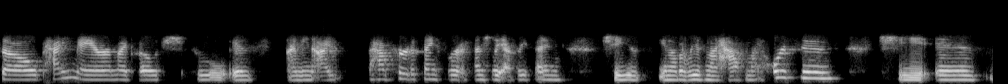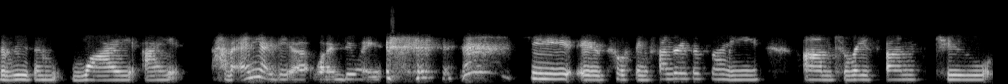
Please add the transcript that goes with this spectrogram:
so Patty Mayer, my coach, who is, I mean, I have her to thank for essentially everything. She's, you know, the reason I have my horses. She is the reason why I have any idea what I'm doing. she is hosting a fundraiser for me um, to raise funds to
